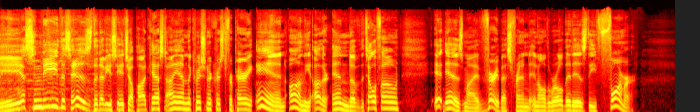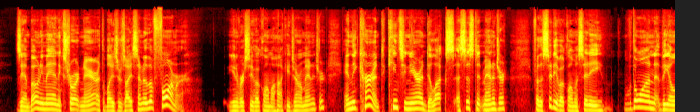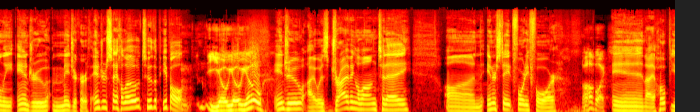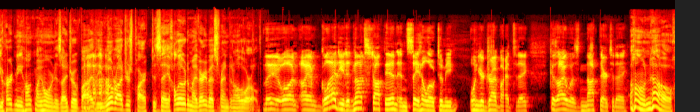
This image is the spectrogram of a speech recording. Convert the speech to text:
Yes, indeed. This is the WCHL podcast. I am the Commissioner Christopher Perry, and on the other end of the telephone, it is my very best friend in all the world. It is the former Zamboni man extraordinaire at the Blazers Ice Center, the former University of Oklahoma hockey general manager, and the current Quinceanera Deluxe assistant manager for the city of Oklahoma City, the one, the only Andrew Majorkurt. Andrew, say hello to the people. Yo, yo, yo. Andrew, I was driving along today on Interstate 44, Oh, boy. and I hope you heard me honk my horn as I drove by the Will Rogers Park to say hello to my very best friend in all the world. They, well, I'm, I am glad you did not stop in and say hello to me when you're drive by today because I was not there today. Oh, no.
